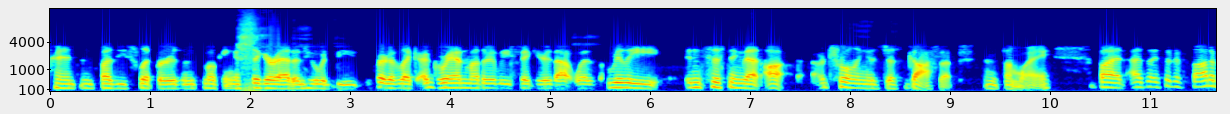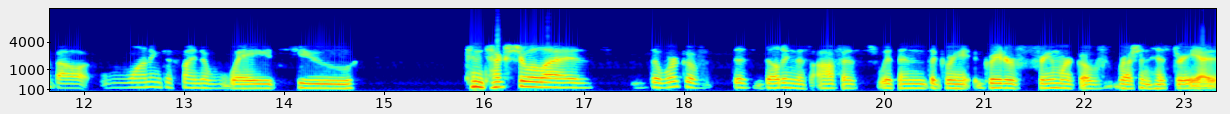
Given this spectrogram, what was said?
print and fuzzy slippers and smoking a cigarette and who would be sort of like a grandmotherly figure that was really insisting that uh, trolling is just gossip in some way. But as I sort of thought about wanting to find a way to contextualize the work of this building this office within the great, greater framework of Russian history, I,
